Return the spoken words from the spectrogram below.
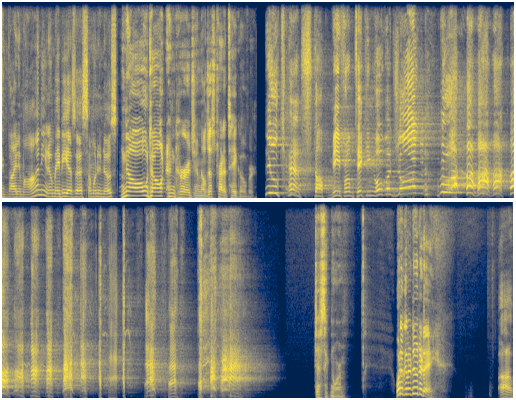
invite him on? You know, maybe as a, someone who knows. No, don't encourage him. He'll just try to take over. You can't stop me from taking over, John! Just ignore him. What are we gonna do today? Uh,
